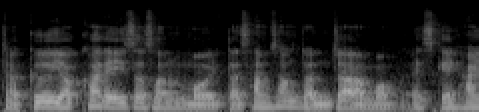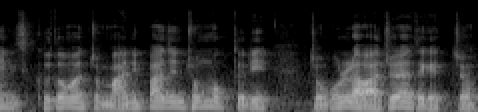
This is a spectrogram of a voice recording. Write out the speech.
자, 그 역할에 있어서는 뭐 일단 삼성전자, 뭐 SK 하이닉스 그동안 좀 많이 빠진 종목들이 좀 올라와 줘야 되겠죠.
